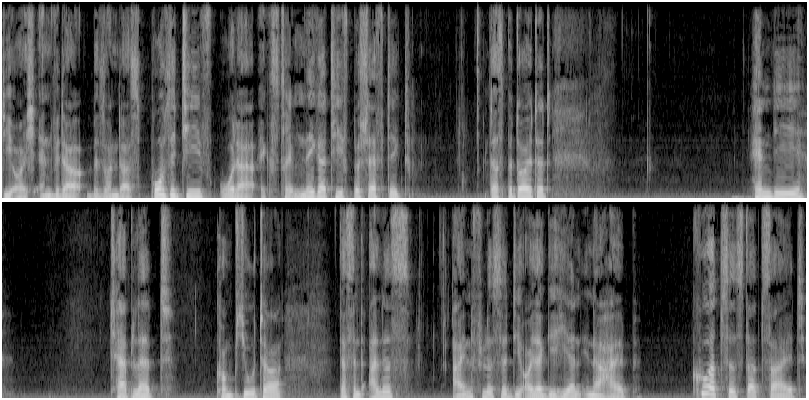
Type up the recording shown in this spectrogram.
die euch entweder besonders positiv oder extrem negativ beschäftigt. Das bedeutet, Handy, Tablet, Computer, das sind alles Einflüsse, die euer Gehirn innerhalb kürzester Zeit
